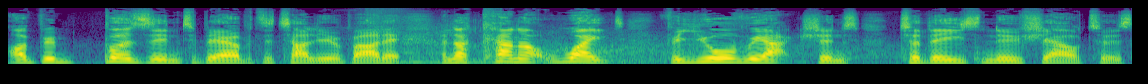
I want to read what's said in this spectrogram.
I've been buzzing to be able to tell you about it and I cannot wait for your reactions to these new shelters.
